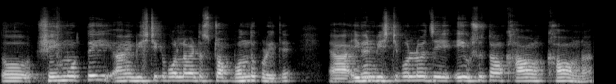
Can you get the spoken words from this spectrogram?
তো সেই মুহূর্তেই আমি বৃষ্টিকে বললাম, এটা স্টক বন্ধ করে দিতে। ইভেন বৃষ্টি বলল যে, এই ওষুধটা আমার খাওয়া, খাওয়াও না।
